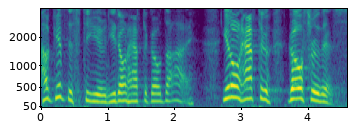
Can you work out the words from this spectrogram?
I'll give this to you. You don't have to go die. You don't have to go through this.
